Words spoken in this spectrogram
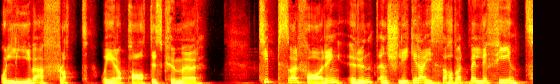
og livet er flatt og gir apatisk humør. Tips og erfaring rundt en slik reise hadde vært veldig fint.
